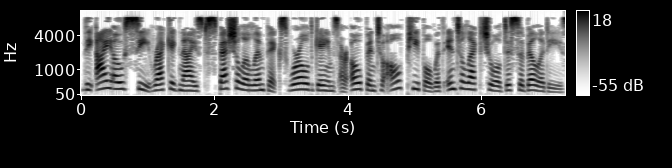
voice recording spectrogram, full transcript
the IOC recognized Special Olympics World Games are open to all people with intellectual disabilities.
